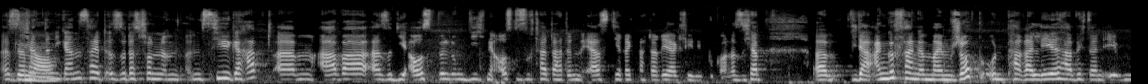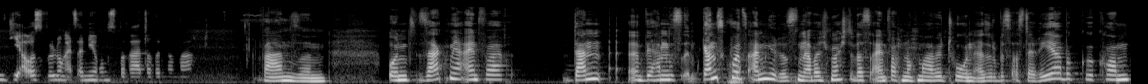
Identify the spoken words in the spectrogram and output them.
Also genau. ich habe dann die ganze Zeit also das schon im, im Ziel gehabt, ähm, aber also die Ausbildung, die ich mir ausgesucht hatte, hat dann erst direkt nach der Reha-Klinik begonnen. Also ich habe äh, wieder angefangen in meinem Job und parallel habe ich dann eben die Ausbildung als Ernährungsberaterin gemacht. Wahnsinn. Und sag mir einfach, dann, äh, wir haben das ganz kurz angerissen, aber ich möchte das einfach nochmal betonen. Also du bist aus der Reha gekommen,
